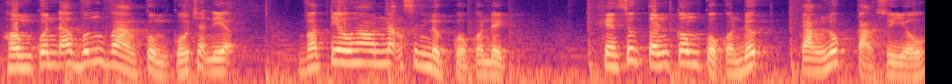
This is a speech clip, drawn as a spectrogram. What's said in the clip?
Hồng quân đã vững vàng củng cố trận địa và tiêu hao nặng sinh lực của quân địch, khiến sức tấn công của quân Đức càng lúc càng suy yếu.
